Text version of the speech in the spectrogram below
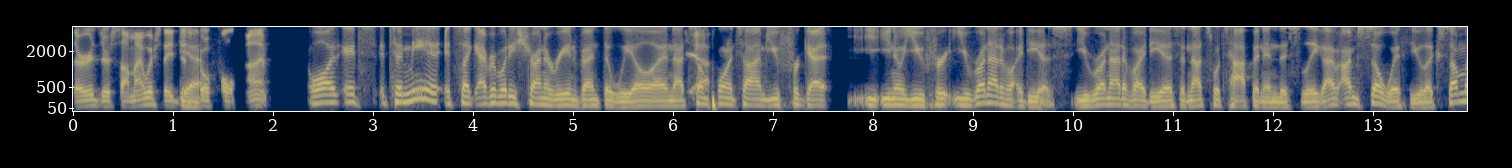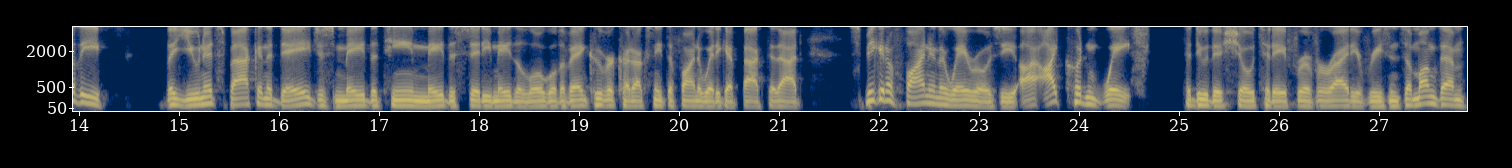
thirds or something. I wish they'd just Yeah. go full time. Well, it's to me, it's like everybody's trying to reinvent the wheel, and at some point in time, you forget. You, you know, you for you run out of ideas. You run out of ideas, and that's what's happened in this league. I'm I'm so with you. Like some of the the units back in the day just made the team, made the city, made the logo. The Vancouver Canucks need to find a way to get back to that. Speaking of finding their way, Rosie, I, I couldn't wait to do this show today for a variety of reasons. Among them,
